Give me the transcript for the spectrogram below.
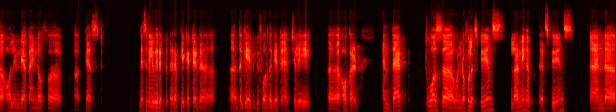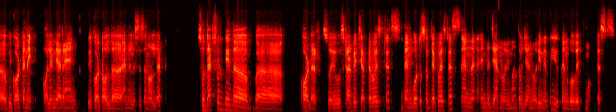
uh, all india kind of uh, uh, test. Basically we rep replicated uh, the gate before the gate actually occurred. And that was a wonderful experience learning experience. And we got an all india rank we got all the analysis and all that. So that should be the order. So you start with chapter wise tests, then go to subject wise tests, and in the January month of January, maybe you can go with mock tests.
